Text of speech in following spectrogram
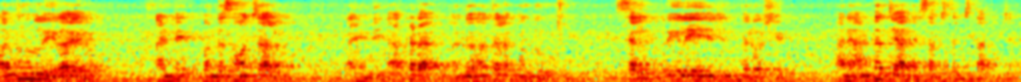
పంతొమ్మిది వందల ఇరవైలో అంటే వంద సంవత్సరాలు అయింది. అక్కడ వంద సంవత్సరాలకు ముందు సెల్ఫ్ రియలైజేషన్ ఫెలోషిప్ అనే అంతర్జాతీయ సంస్థను స్థాపించారు.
